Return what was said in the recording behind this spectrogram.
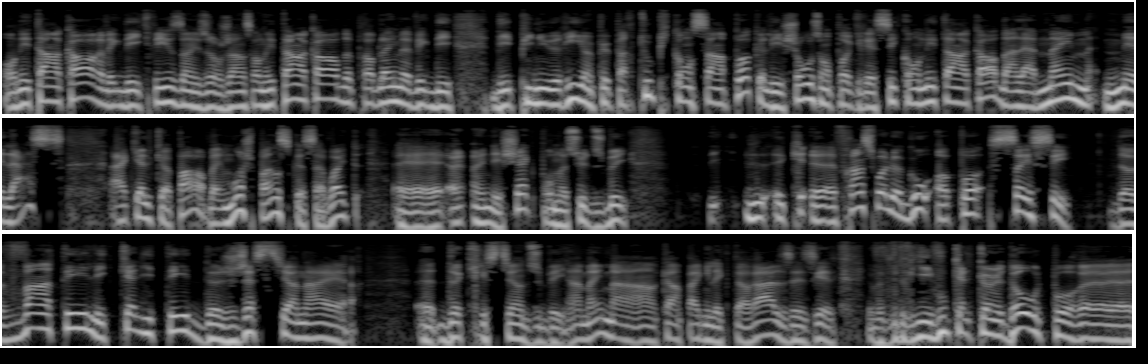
On est encore avec des crises dans les urgences. On est encore de problèmes avec des, des pénuries un peu partout, puis qu'on sent pas que les choses ont progressé, qu'on est encore dans la même mélasse à quelque part. Ben moi, je pense que ça va être euh, un, un échec pour M. Dubé. François Legault a pas cessé de vanter les qualités de gestionnaire de Christian Dubé. Hein, même en, campagne électorale, voudriez-vous quelqu'un d'autre pour euh,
